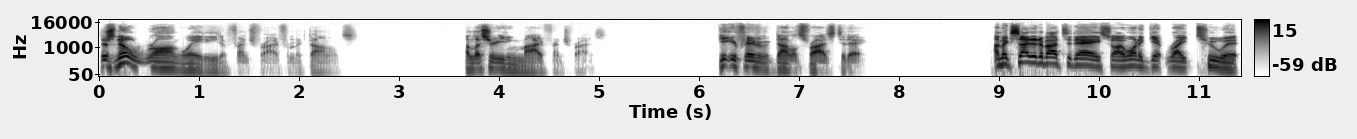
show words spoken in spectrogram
There's no wrong way to eat a French fry from McDonald's unless you're eating my French fries. Get your favorite McDonald's fries today. I'm excited about today, so I want to get right to it.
